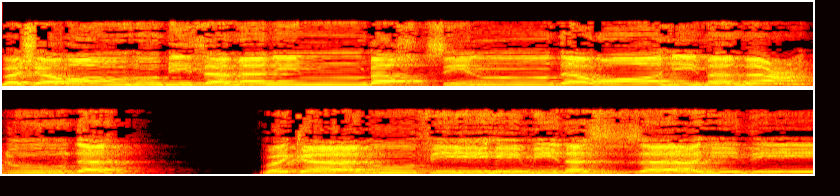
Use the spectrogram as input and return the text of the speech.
وشروه بثمن بخس دراهم معدودة وكانوا فيه من الزاهدين.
